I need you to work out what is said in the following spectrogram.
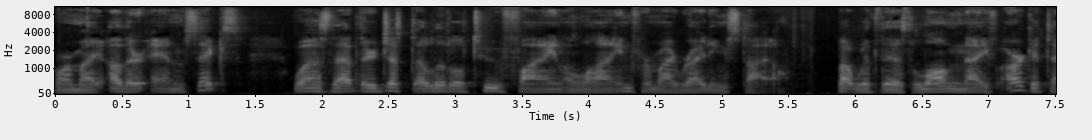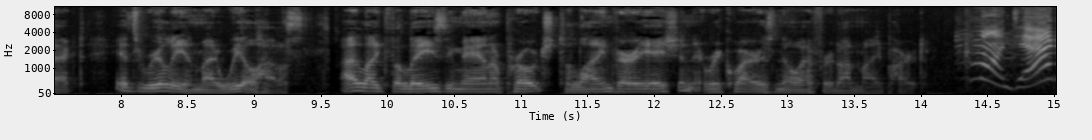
or my other N6 was that they're just a little too fine a line for my writing style. But with this long knife architect, it's really in my wheelhouse. I like the lazy man approach to line variation. It requires no effort on my part. Come on, Dad.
